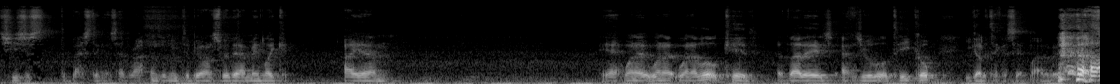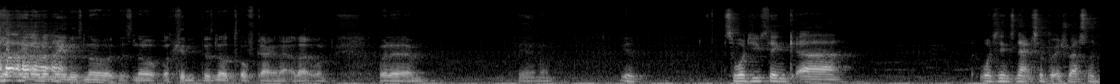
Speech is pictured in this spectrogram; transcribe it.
she's just the best thing that's ever happened to me. To be honest with you, I mean, like, I um, yeah, when I when I, when a little kid of that age hands you a little teacup, you got to take a sip out of it. It, you know what I mean? There's no there's no fucking there's no tough going out of that one. But um, yeah, man. Good. So, what do you think? Uh, what do you think's next for British wrestling?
